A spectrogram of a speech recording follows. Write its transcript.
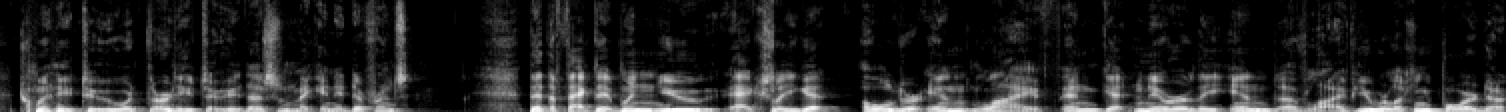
22, or 32, it doesn't make any difference. That the fact that when you actually get older in life and get nearer the end of life, you were looking forward to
